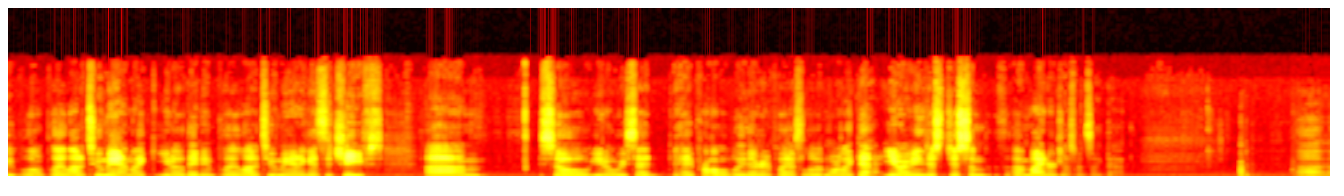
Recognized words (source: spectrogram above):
people don't play a lot of two man. Like you know, they didn't play a lot of two man against the Chiefs. Um, so you know, we said, hey, probably they're going to play us a little bit more like that. You know, I mean, just just some uh, minor adjustments like that. Uh,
